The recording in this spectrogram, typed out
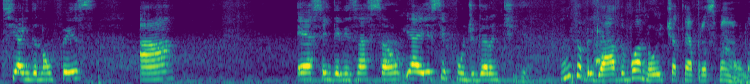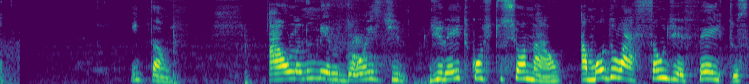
se ainda não fez, a essa indenização e a esse fundo de garantia. Muito obrigado, boa noite, até a próxima aula. Então, Aula número 2 de Direito Constitucional. A modulação de efeitos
